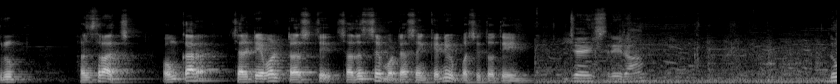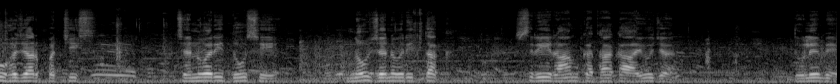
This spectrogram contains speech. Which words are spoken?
ग्रुप हंसराज ओंकार चॅरिटेबल ट्रस्टचे सदस्य मोठ्या संख्येने उपस्थित होते. जय श्री राम 2025 जनवरी 2 से 9 जनवरी तक श्री राम कथा का आयोजन दूल्हे में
